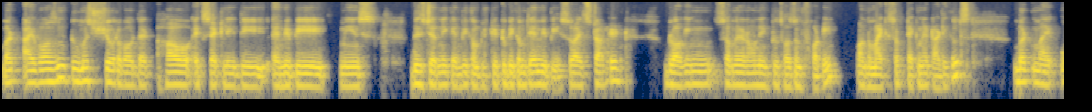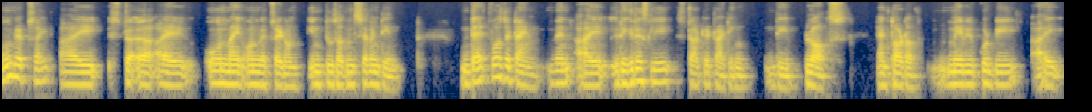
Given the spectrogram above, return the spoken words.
but I wasn't too much sure about that, how exactly the MVP means this journey can be completed to become the MVP. So I started blogging somewhere around in 2014 on the Microsoft TechNet articles. But my own website, I uh, I own my own website on in 2017. That was the time when I rigorously started writing the blogs and thought of maybe could be I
